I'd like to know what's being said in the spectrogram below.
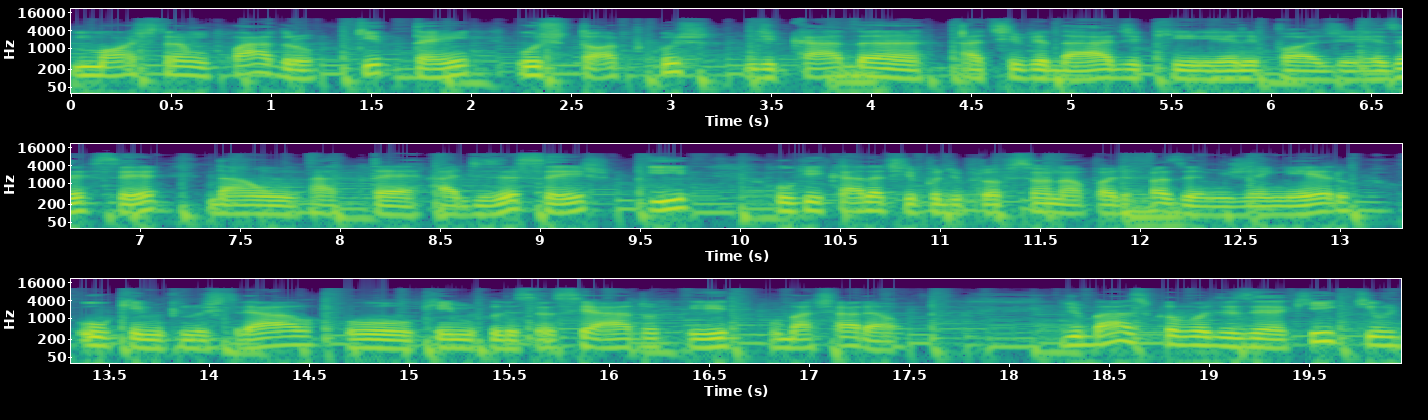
mostra um quadro que tem os tópicos de cada atividade que ele pode exercer, da 1 até a 16, e o que cada tipo de profissional pode fazer: o engenheiro, o químico industrial, o químico licenciado e o bacharel. De básico, eu vou dizer aqui que o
